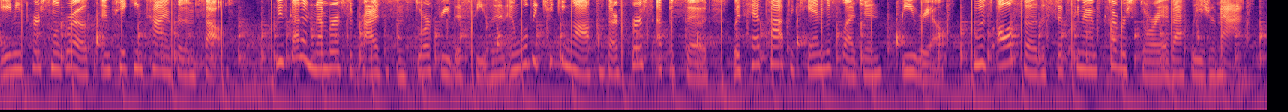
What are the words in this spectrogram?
gaining personal growth, and taking time for themselves. We've got a number of surprises in store for you this season, and we'll be kicking off with our first episode with hip hop and cannabis legend B-Real, who is also the 69th cover story of Athleisure Mag.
